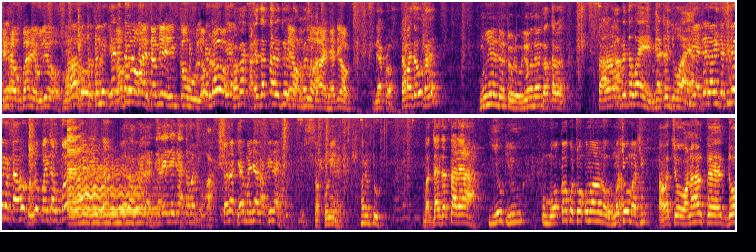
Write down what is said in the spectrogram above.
જેના ઊભા રે ઉલ્યો હા, તમે કે જતા તમે એમ કહું લબડો. તમે ઘરે જતા રહેજો તો અમે આ હેડ્યો. નેકરો તમારે જવું ઘરે? હું એ જતો રહું લ્યો જતા રહો. તારા? આપણે તો ભાઈ મેટલ જોવા આયા. મેટલ વાળી જતી ના કરતા પૈસા ઉપર. ઘરે લઈને તમારે જોવા. તને ઘેર મજા લાકડી લાય. શકુની હરમ તું બધા જતા રહ્યા. એવું કીધું મોકા ઉપર ચોકો મારવાનો અમે કેવો મારશું? હવે જો અનહર તે જો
